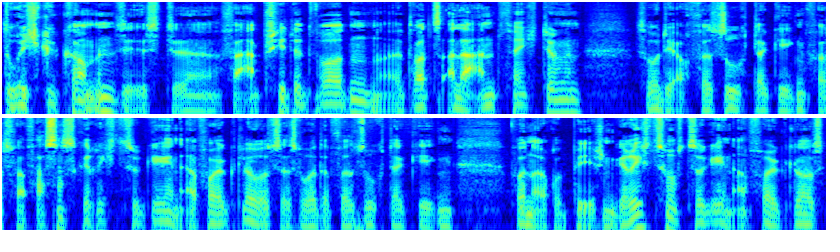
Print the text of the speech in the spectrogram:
durchgekommen. Sie ist äh, verabschiedet worden, äh, trotz aller Anfechtungen. Es wurde auch versucht, dagegen vor das Verfassungsgericht zu gehen, erfolglos. Es wurde versucht, dagegen vor den Europäischen Gerichtshof zu gehen, erfolglos.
